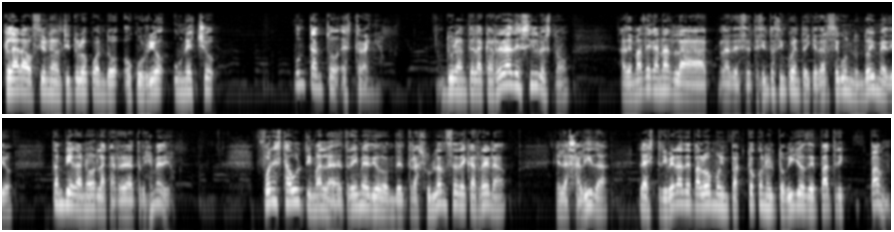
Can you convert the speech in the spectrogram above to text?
clara opción al título cuando ocurrió un hecho un tanto extraño. Durante la carrera de Silverstone, además de ganar la, la de 750 y quedar segundo en dos y medio, también ganó la carrera de tres y medio. Fue en esta última, la de tres y medio, donde tras un lance de carrera, en la salida, la estribera de Palomo impactó con el tobillo de Patrick Pound,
